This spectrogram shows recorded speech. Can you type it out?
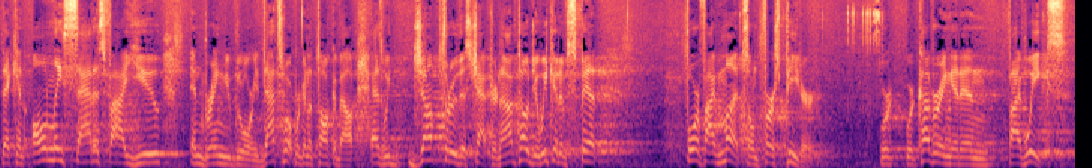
that can only satisfy you and bring you glory? That's what we're going to talk about as we jump through this chapter. Now, I've told you we could have spent four or five months on First Peter. We're, we're covering it in five weeks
